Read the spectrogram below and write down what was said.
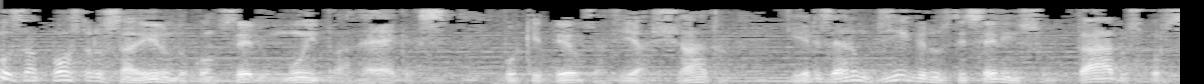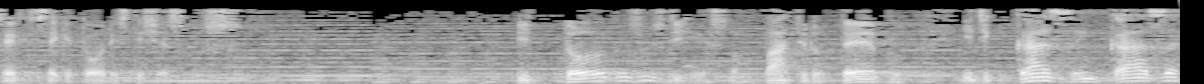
Os apóstolos saíram do conselho muito alegres, porque Deus havia achado que eles eram dignos de serem insultados por serem seguidores de Jesus. E todos os dias, no pátio do templo e de casa em casa,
